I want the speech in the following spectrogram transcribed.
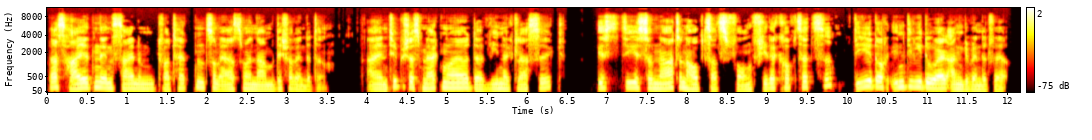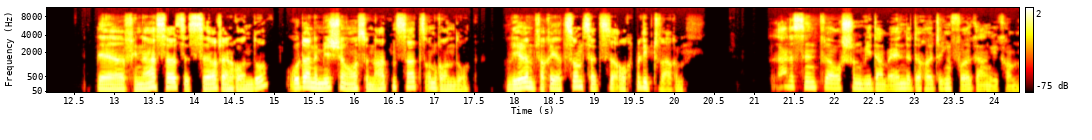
das Haydn in seinen Quartetten zum ersten Mal namentlich verwendete. Ein typisches Merkmal der Wiener Klassik ist die Sonatenhauptsatzform vieler Kopfsätze, die jedoch individuell angewendet werden. Der Finalsatz ist sehr oft ein Rondo oder eine Mischung aus Sonatensatz und Rondo, während Variationssätze auch beliebt waren. Leider sind wir auch schon wieder am Ende der heutigen Folge angekommen.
